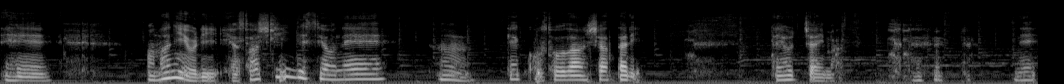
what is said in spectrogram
えー、まあ、何より優しいんですよね。うん。結構相談しちゃったり、頼っちゃいます。ね。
